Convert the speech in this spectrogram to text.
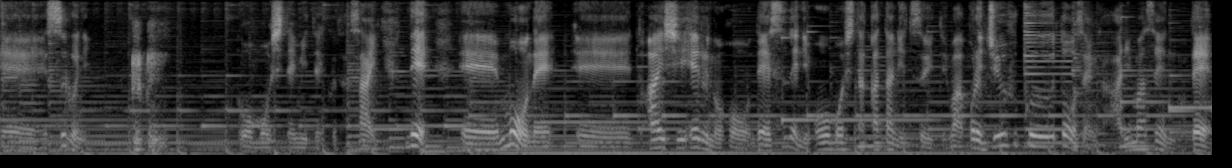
えー、すぐに応募してみてください。で、えー、もうね、えーと、ICL の方ですでに応募した方については、これ重複当選がありませんので、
